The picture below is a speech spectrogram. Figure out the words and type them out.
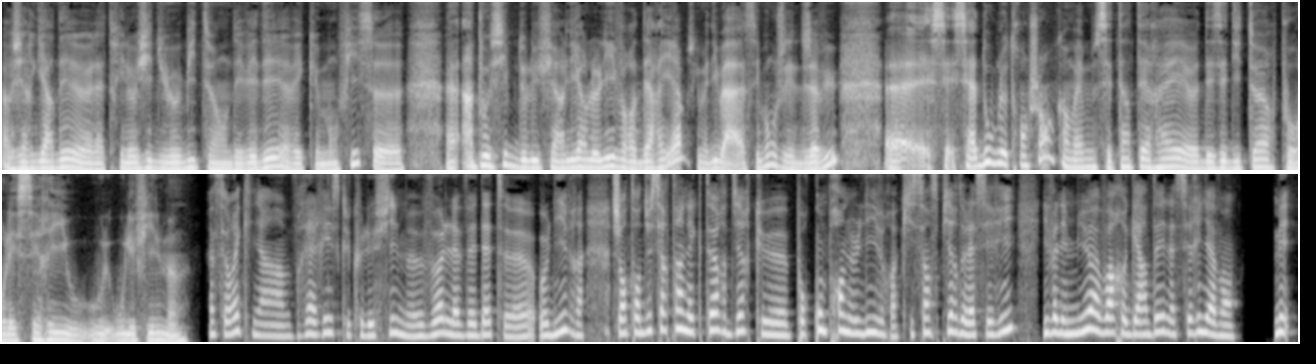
Alors j'ai regardé euh, la trilogie du Hobbit en DVD avec mon fils. Euh, euh, impossible de lui faire lire le livre derrière parce qu'il m'a dit bah c'est bon, j'ai déjà vu. c'est à double tranchant quand même cet intérêt des éditeurs pour les séries ou, ou, les films. Ah, c'est vrai qu'il y a un vrai risque que le film vole la vedette au livre. J'ai entendu certains lecteurs dire que pour comprendre le livre qui s'inspire de la série, il valait mieux avoir regardé la série avant. Mais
